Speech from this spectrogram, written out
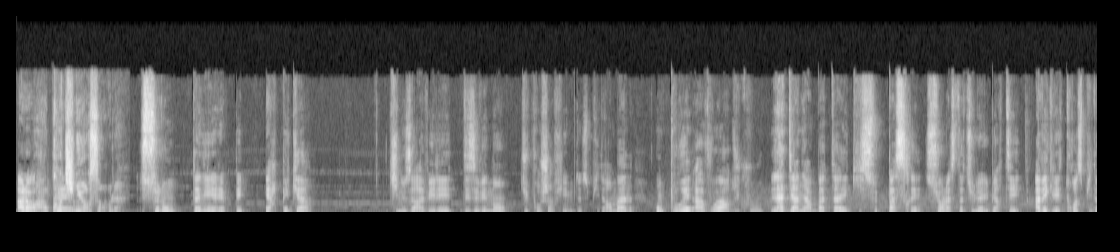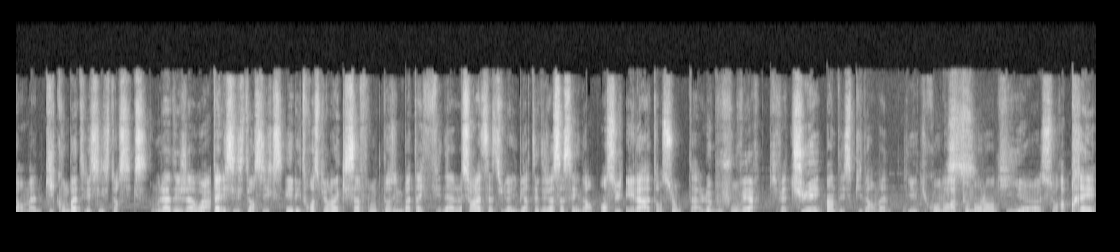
Alors, on continue ensemble. selon Daniel RP RPK, qui nous a révélé des événements du prochain film de Spider-Man, on pourrait avoir du coup la dernière bataille qui se passerait sur la Statue de la Liberté avec les trois Spider-Man qui combattent les Sinister Six. Donc là déjà voilà, t'as les Sinister Six et les trois Spider-Man qui s'affrontent dans une bataille finale sur la Statue de la Liberté, déjà ça c'est énorme. Ensuite, et là attention, t'as le bouffon vert qui va tuer un des Spider-Man, et du coup on aura Tom Holland qui euh, sera prêt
